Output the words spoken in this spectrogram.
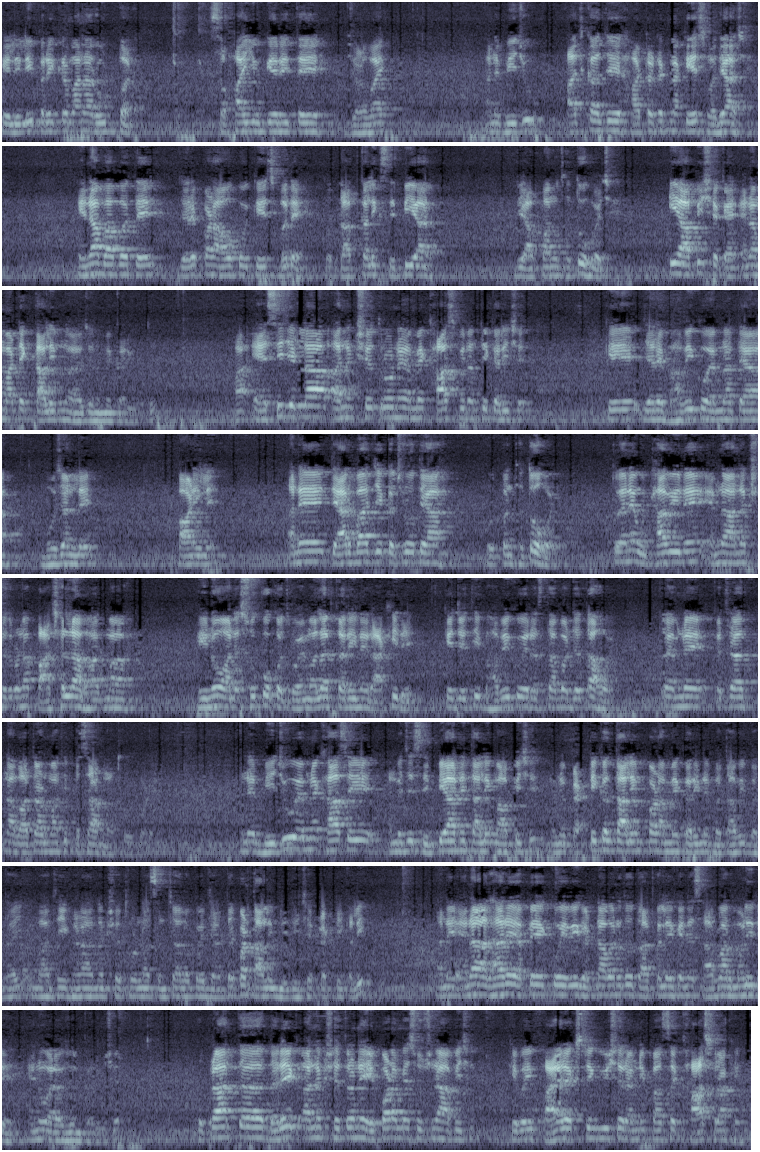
કે લીલી પરિક્રમાના રૂટ પર સફાઈ યોગ્ય રીતે જળવાય અને બીજું, આજકાલ જે હાર્ટ એટેકના કેસ વધ્યા છે, એના બાબતે જ્યારે પણ આવો કોઈ કેસ બને, તો તાત્કાલિક સીપીઆર જે આપવાનું થતું હોય છે, એ આપી શકાય. એના માટે એક તાલીમનું આયોજન અમે કર્યું હતું. આ એંસી જેટલા અન્ય ક્ષેત્રોને અમે ખાસ વિનંતી કરી છે કે જ્યારે ભાવિકો એમના ત્યાં ભોજન લે, પાણી લે અને ત્યારબાદ જે કચરો ત્યાં ઉત્પન્ન થતો હોય, તો એને ઉઠાવીને એમના આના ક્ષેત્રોના પાછળના ભાગમાં ભીનો અને સૂકો કચરો એમ અલગ કરીને રાખી દે કે જેથી ભાવિકો એ રસ્તા પર જતા હોય, તો એમને કચરાના વાતાવરણમાંથી પસાર ન થવું પડે. અને બીજું એમને ખાસ એ અમે જે સીપીઆરની તાલીમ આપી છે, એમને પ્રેક્ટિકલ તાલીમ પણ અમે કરીને બતાવી બધાઈ એમાંથી ઘણા નક્ષત્રોના સંચાલકોએ જાતે પણ તાલીમ લીધી છે પ્રેક્ટિકલી. અને એના આધારે આપણે કોઈ એવી ઘટના બને તો તાત્કાલિક એને સારવાર મળી રહે એનું આયોજન કર્યું છે. ઉપરાંત દરેક અન્ન ક્ષેત્રને એ પણ અમે સૂચના આપી છે કે ભાઈ ફાયર એક્સટિંગ્વિશર એમની પાસે ખાસ રાખે.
